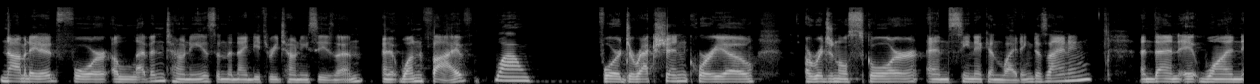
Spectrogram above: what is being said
nominated for 11 Tonys in the 93 Tony season, and it won five Wow. for direction, choreo, original score, and scenic and lighting designing. And then it won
